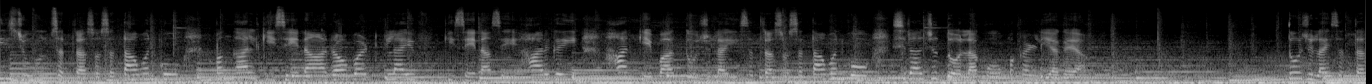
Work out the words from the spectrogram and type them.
23 जून सत्रह को बंगाल की सेना रॉबर्ट क्लाइव की सेना से हार गई। हार के बाद 2 जुलाई सत्रह सौ सत्तावन को सिराजुद्दौला को पकड़ लिया गया। 2 जुलाई सत्रह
